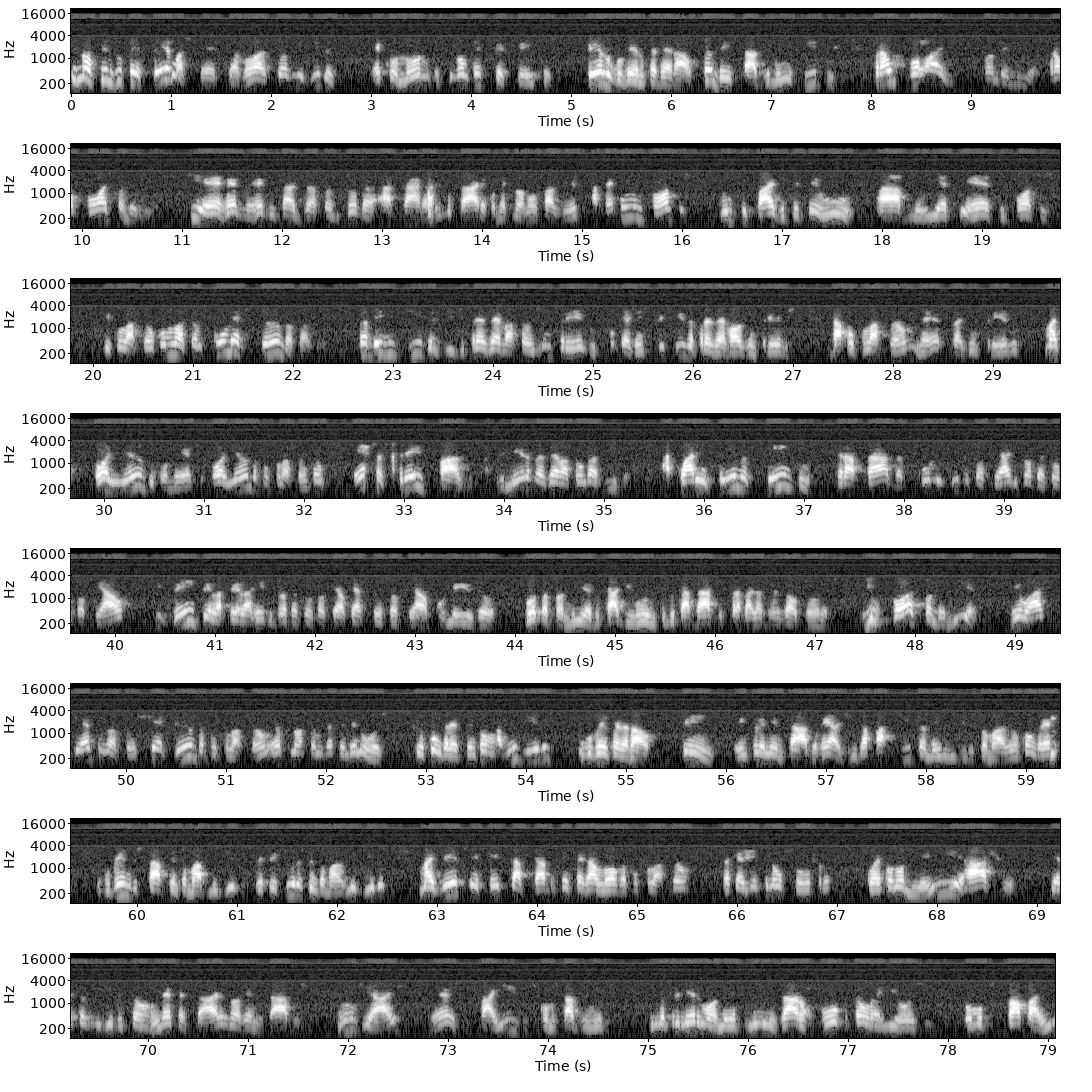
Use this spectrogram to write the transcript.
E nós temos o terceiro aspecto agora, que são as medidas econômicas que vão ter que ser feitas pelo governo federal, também estados e municípios, para o pós-pandemia, para o pós-pandemia, que é revitalização de toda a carga tributária, como é que nós vamos fazer, até com impostos municipais, IPTU, a, ISS, impostos circulação, como nós estamos começando a fazer. Também medidas de, de preservação de empregos, porque a gente precisa preservar os empregos da população, né, das empresas, mas olhando o comércio, olhando a população. Então, essas três fases, a primeira, a preservação da vida, a quarentena sendo tratada com medidas sociais de proteção social, que vem pela, pela rede de proteção social, que é a assistência social, por meio do Bolsa Família, do CAD Único, do Cadastro dos Trabalhadores Autônomos. E o pós-pandemia, eu acho que essas ações chegando à população é o que nós estamos defendendo hoje. Porque o Congresso tem tomado medidas, o governo federal tem implementado, reagido a partir também de medidas tomadas no Congresso, o governo do Estado tem tomado medidas, as prefeituras têm tomado medidas, mas esse efeito cascado tem que chegar logo à população para que a gente não sofra com a economia. E acho que essas medidas são necessárias, nós temos dados mundiais, né, países como Estados Unidos, que no primeiro momento minimizaram um pouco, estão aí hoje como o principal país,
